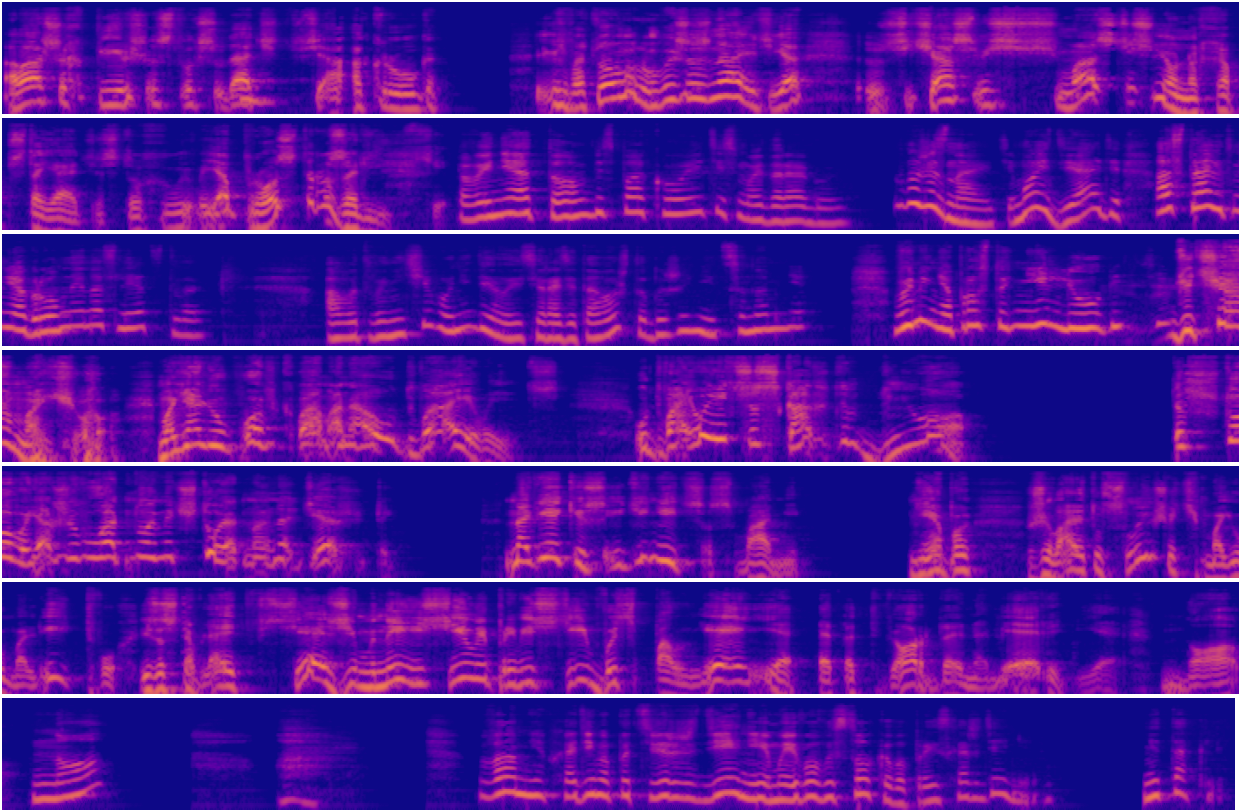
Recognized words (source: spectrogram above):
О ваших пиршествах судачит вся округа. И потом, ну, вы же знаете, я сейчас весьма стесненных обстоятельствах. Я просто разорите. Вы не о том беспокоитесь, мой дорогой. Вы же знаете, мой дядя оставит мне огромное наследство. А вот вы ничего не делаете ради того, чтобы жениться на мне. Вы меня просто не любите. Дитя мое, моя любовь к вам, она удваивается. Удваивается с каждым днем. Да что вы, я живу одной мечтой, одной надеждой. Навеки соединиться с вами. Небо желает услышать мою молитву и заставляет все земные силы привести в исполнение это твердое намерение. Но Но вам необходимо подтверждение моего высокого происхождения. Не так ли?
